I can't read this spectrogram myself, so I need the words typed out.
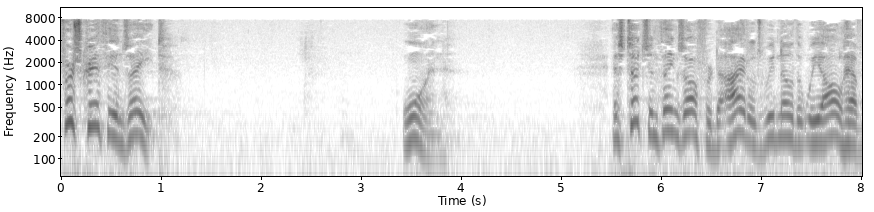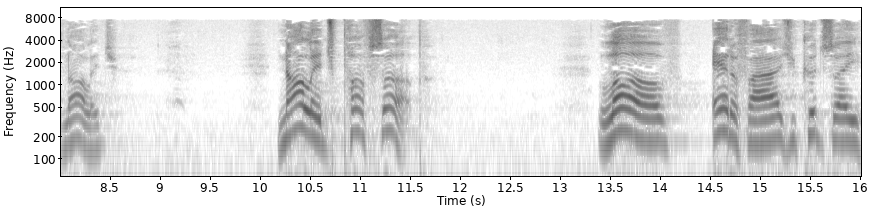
1 Corinthians 8, 1. As touching things offered to idols, we know that we all have knowledge. Knowledge puffs up. Love edifies, you could say,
